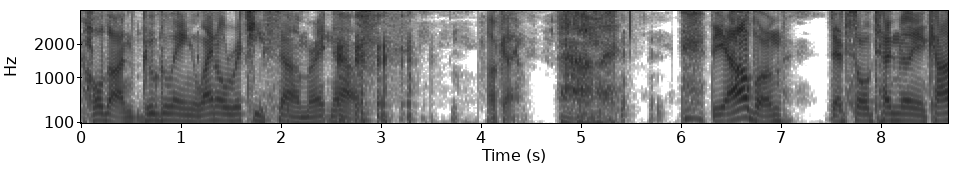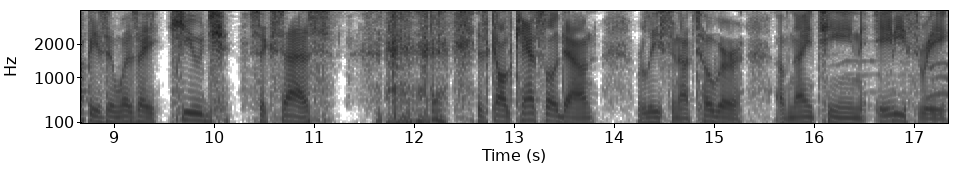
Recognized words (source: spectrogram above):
Hold on, Googling Lionel Richie thumb right now. Okay. Um, the album that sold 10 million copies and was a huge success is called Can't Slow Down, released in October of 1983.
